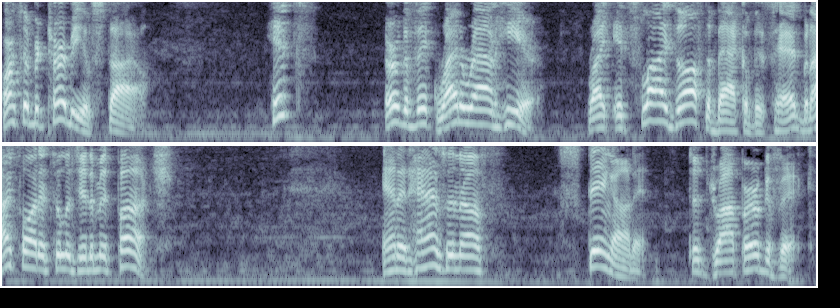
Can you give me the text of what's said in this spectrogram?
Arthur of style. Hits Hrgovic right around here. Right? It slides off the back of his head, but I thought it's a legitimate punch. And it has enough sting on it to drop Hrgovic.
